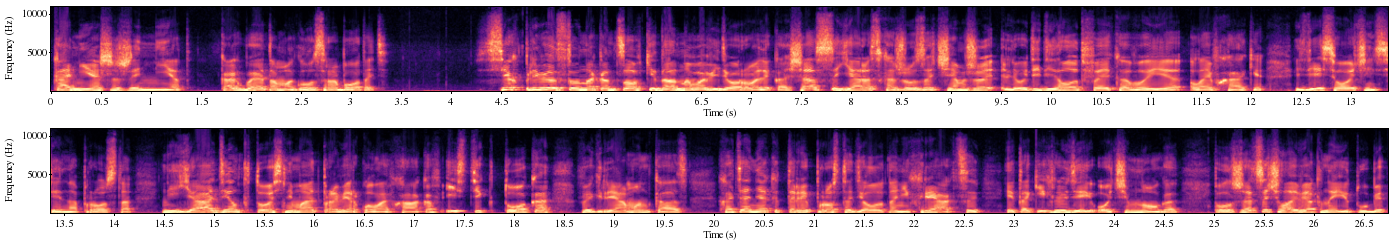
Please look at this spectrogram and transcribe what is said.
Конечно же нет. Как бы это могло сработать? Всех приветствую на концовке данного видеоролика. Сейчас я расскажу, зачем же люди делают фейковые лайфхаки. Здесь очень сильно просто. Не я один, кто снимает проверку лайфхаков из ТикТока в игре Among Us. Хотя некоторые просто делают на них реакции, и таких людей очень много. Получается, человек на ютубе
